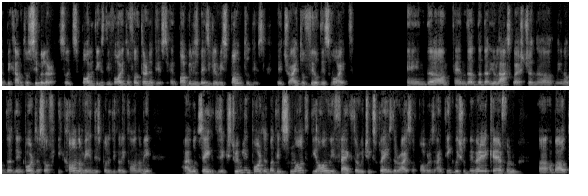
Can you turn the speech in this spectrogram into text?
have become too similar. So it's politics devoid of alternatives, and populists basically respond to this. They try to fill this void. And um, and the, the, the, your last question, uh, you know, the, the importance of economy in this political economy, I would say it is extremely important, but it's not the only factor which explains the rise of populism. I think we should be very careful uh, about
